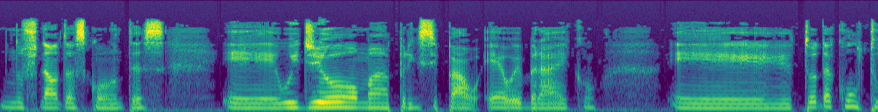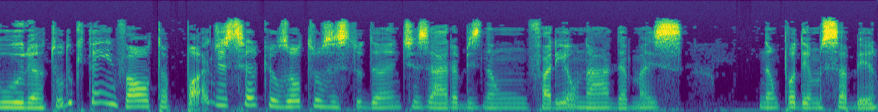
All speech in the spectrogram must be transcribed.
no final das contas. O idioma principal é o hebraico É, toda a cultura, tudo que tem em volta. Pode ser que os outros estudantes árabes não fariam nada, mas não podemos saber.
